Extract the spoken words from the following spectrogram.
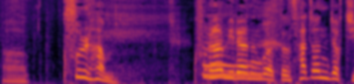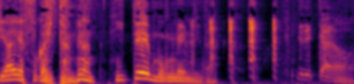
아, 쿨함. 쿨함이라는 거 어떤 사전적 GIF가 있다면 이때의 목례입니다. 그러니까요. 어,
